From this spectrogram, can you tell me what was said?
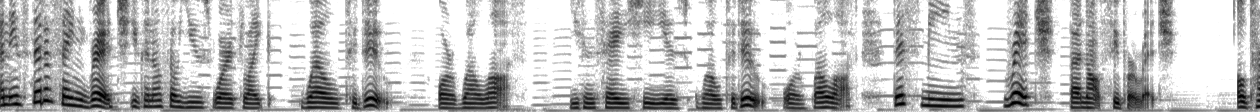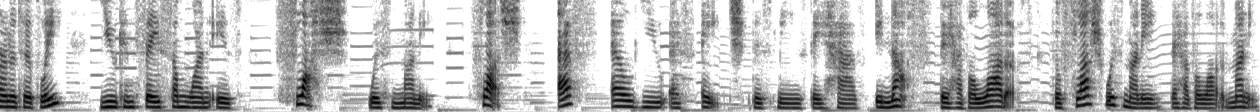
And instead of saying rich, you can also use words like well to do or well off. You can say he is well to do or well off. This means rich, but not super rich. Alternatively, you can say someone is flush with money. Flush. F L U S H. This means they have enough, they have a lot of. So flush with money, they have a lot of money.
